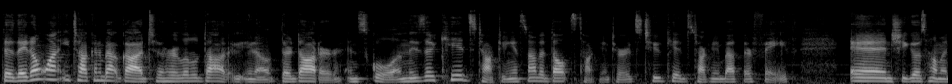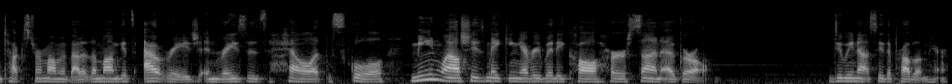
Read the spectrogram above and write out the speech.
so they don't want you talking about God to her little daughter, you know, their daughter in school. And these are kids talking. It's not adults talking to her. It's two kids talking about their faith. And she goes home and talks to her mom about it. The mom gets outraged and raises hell at the school. Meanwhile, she's making everybody call her son a girl. Do we not see the problem here?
